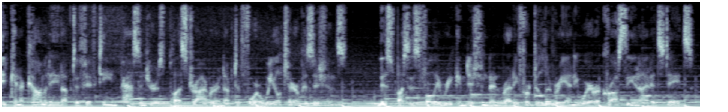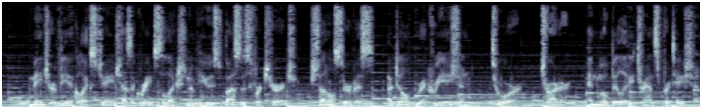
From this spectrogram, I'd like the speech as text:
It can accommodate up to 15 passengers plus driver and up to 4 wheelchair positions. This bus is fully reconditioned and ready for delivery anywhere across the United States. Major Vehicle Exchange has a great selection of used buses for church, shuttle service, adult recreation, tour, charter, and mobility transportation.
